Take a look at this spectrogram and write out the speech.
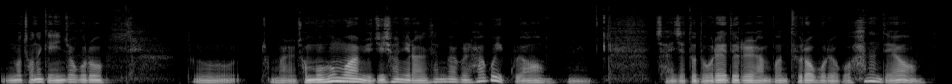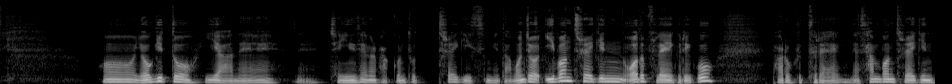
뭐 저는 개인적으로 또 정말 전무후무한 뮤지션이라는 생각을 하고 있고요. 음. 자 이제 또 노래들을 한번 들어보려고 하는데요. 어 여기 또 이 안에 네, 제 인생을 바꾼 또 트랙이 있습니다. 먼저 2번 트랙인 Wordplay 그리고 바로 그 트랙 네, 3번 트랙인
